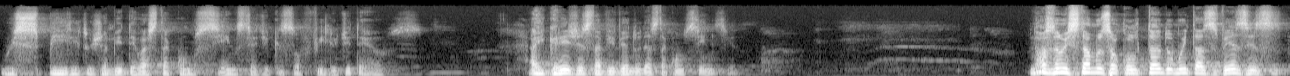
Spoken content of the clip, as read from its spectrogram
O Espírito já me deu esta consciência de que sou filho de Deus. A igreja está vivendo nesta consciência. Nós não estamos ocultando muitas vezes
